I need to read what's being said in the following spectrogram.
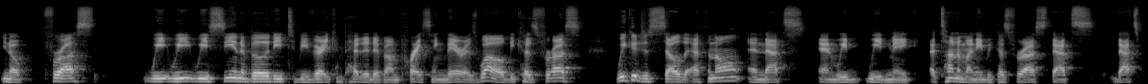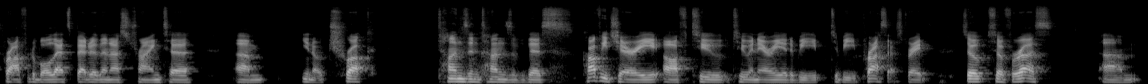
you know for us we we we see an ability to be very competitive on pricing there as well because for us we could just sell the ethanol and that's and we'd we'd make a ton of money because for us that's that's profitable that's better than us trying to um, you know truck tons and tons of this coffee cherry off to to an area to be to be processed right so so for us um,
